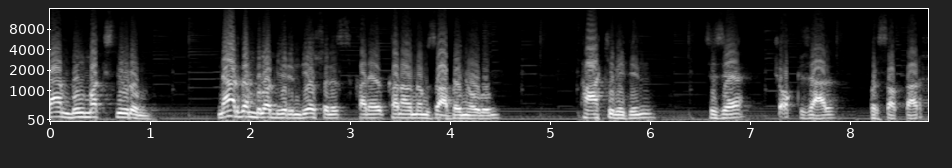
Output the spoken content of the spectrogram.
Ben bulmak istiyorum. Nereden bulabilirim diyorsanız kana- kanalımıza abone olun. Takip edin. Size çok güzel fırsatlar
